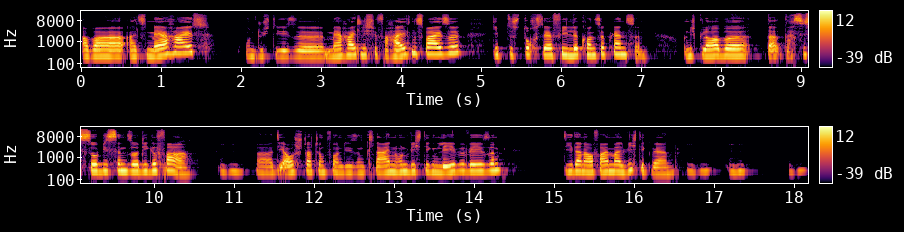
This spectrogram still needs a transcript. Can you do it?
aber als Mehrheit und durch diese mehrheitliche Verhaltensweise gibt es doch sehr viele Konsequenzen. Und ich glaube, da, das ist so ein bisschen so die Gefahr. Mhm. Äh, die Ausstattung von diesen kleinen, unwichtigen Lebewesen, die dann auf einmal wichtig werden. Mhm. Mhm. mhm.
